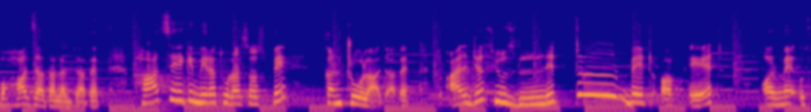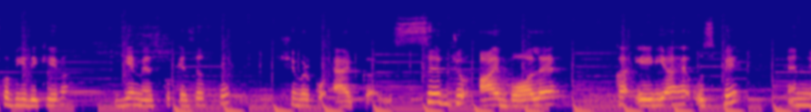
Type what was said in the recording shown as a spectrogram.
बहुत ज़्यादा लग जाता है। हाथ से है कि मेरा थोड़ा सा उस पर कंट्रोल आ जाता है। तो I just use little bit of it और मैं उसको भी देखिएगा, ये मैं उसको कैसे उसको शिमर को ऐड कर रही सिर्फ़ जो आई बॉल है का एरिया है उस पर and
